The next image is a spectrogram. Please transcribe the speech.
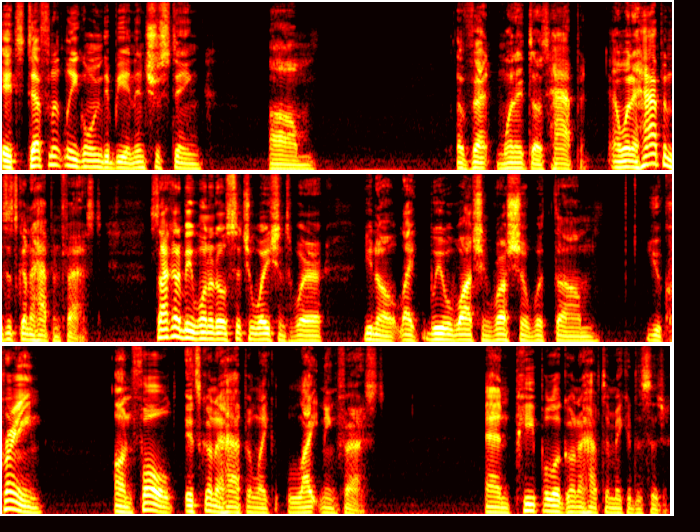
it's definitely going to be an interesting um, event when it does happen. And when it happens, it's going to happen fast. It's not going to be one of those situations where, you know, like we were watching Russia with um, Ukraine unfold. It's going to happen like lightning fast. And people are going to have to make a decision.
